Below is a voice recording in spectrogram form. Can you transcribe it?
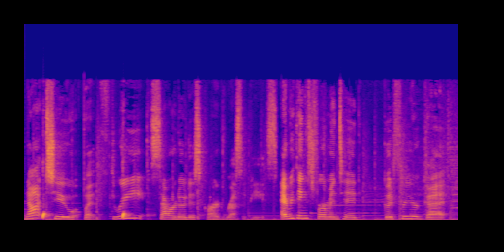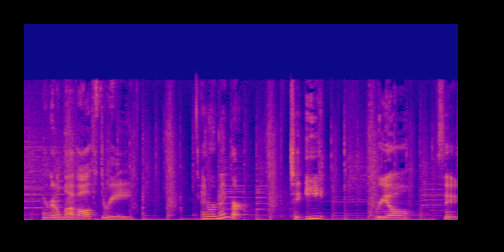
not two, but three sourdough discard recipes. Everything's fermented, good for your gut. You're gonna love all three. And remember to eat real food.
